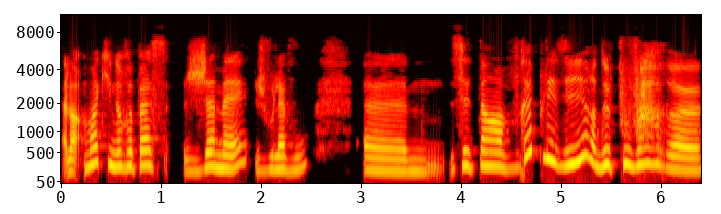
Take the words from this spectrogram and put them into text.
Alors moi qui ne repasse jamais, je vous l'avoue, euh, c'est un vrai plaisir de pouvoir euh,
